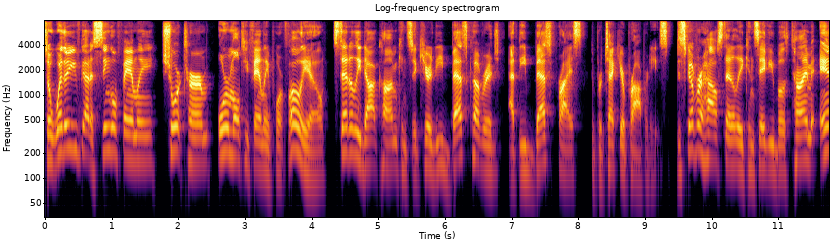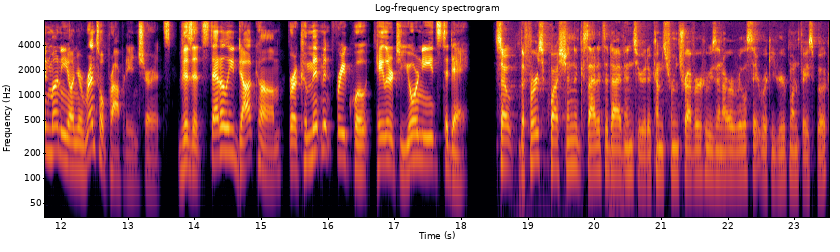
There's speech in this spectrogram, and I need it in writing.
So whether you've got a single family, short term, or multifamily portfolio, steadily.com can secure the best coverage at the best price to protect your properties. Discover how Steadily can save you both time and money on your rental property insurance. Visit steadily.com for a commitment free quote tailored to your needs today. So, the first question, excited to dive into it, it comes from Trevor, who's in our real estate rookie group on Facebook.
